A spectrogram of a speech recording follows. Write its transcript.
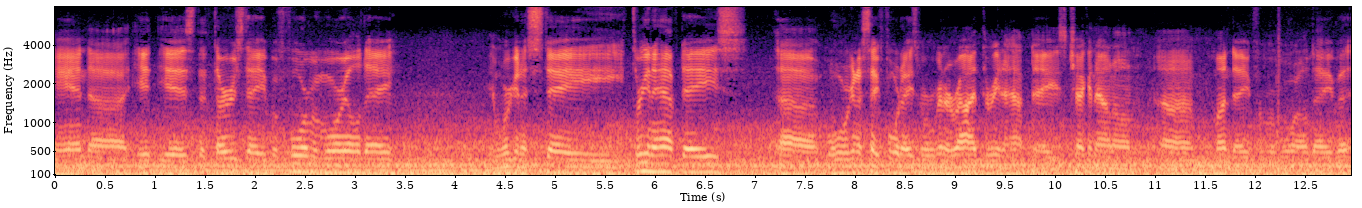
and uh, it is the Thursday before Memorial Day, and we're gonna stay three and a half days. Uh, well, we're gonna say four days, but we're gonna ride three and a half days, checking out on uh, Monday for Memorial Day. But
